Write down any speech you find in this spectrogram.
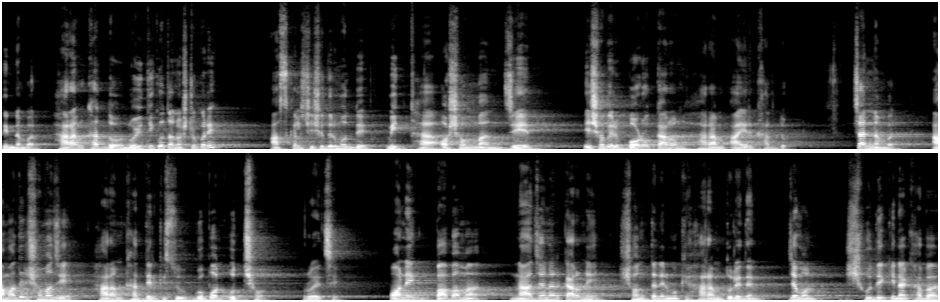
তিন নম্বর, হারাম খাদ্য নৈতিকতা নষ্ট করে। আজকাল শিশুদের মধ্যে মিথ্যা, অসম্মান, জেদ, এসবের বড় কারণ হারাম আয়ের খাদ্য। চার নম্বর আমাদের সমাজে হারাম খাদ্যের কিছু গোপন উৎস রয়েছে। অনেক বাবা মা না জানার কারণে সন্তানের মুখে হারাম তুলে দেন। যেমন, সুদে কিনা খাবার,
